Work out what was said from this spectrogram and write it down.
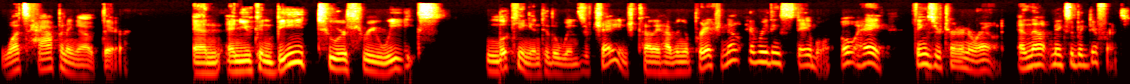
what's happening out there. And and you can be two or three weeks looking into the winds of change kind of having a prediction. Now everything's stable. Oh hey things are turning around. And that makes a big difference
